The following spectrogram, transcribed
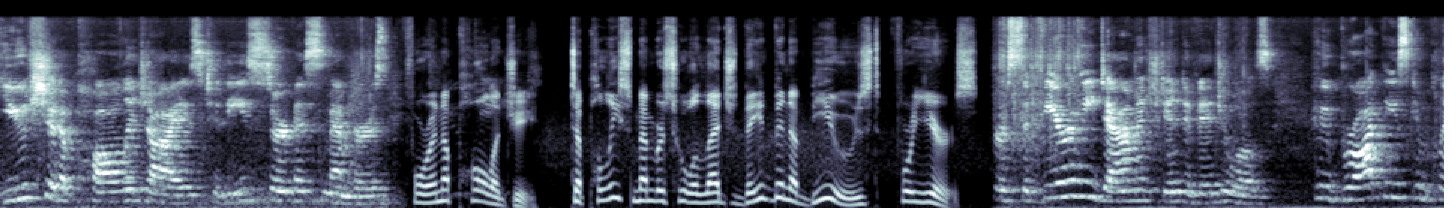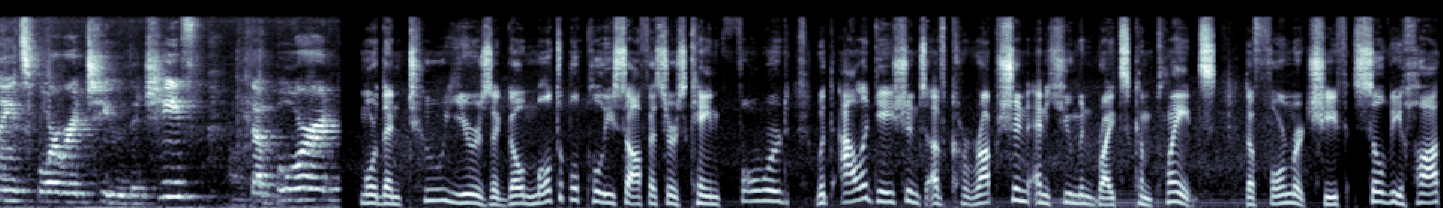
You should apologize to these service members. For an apology to police members who allege they've been abused for years. For severely damaged individuals who brought these complaints forward to the chief, the board. More than two years ago, multiple police officers came forward with allegations of corruption and human rights complaints. The former chief, Sylvie Hauth,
